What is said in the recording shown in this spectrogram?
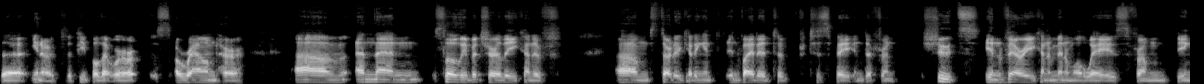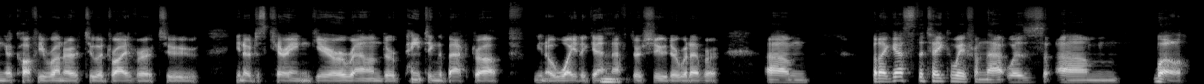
the you know the people that were around her, um, and then slowly but surely, kind of um, started getting in, invited to participate in different shoots in very kind of minimal ways from being a coffee runner to a driver to you know just carrying gear around or painting the backdrop you know white again mm. after a shoot or whatever um, but i guess the takeaway from that was um, well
